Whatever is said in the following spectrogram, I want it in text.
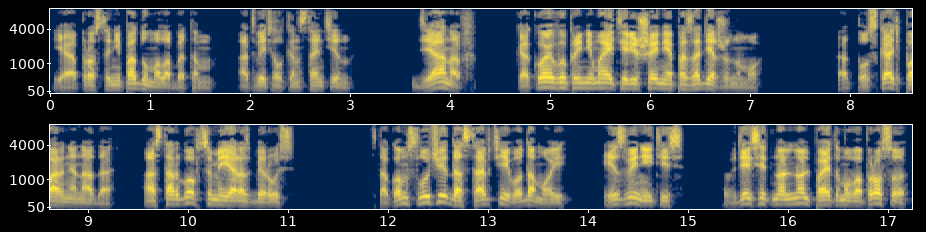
Я просто не подумал об этом, ответил Константин. Дианов, какое вы принимаете решение по задержанному? Отпускать парня надо, а с торговцами я разберусь. В таком случае доставьте его домой. Извинитесь. В 10.00 по этому вопросу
